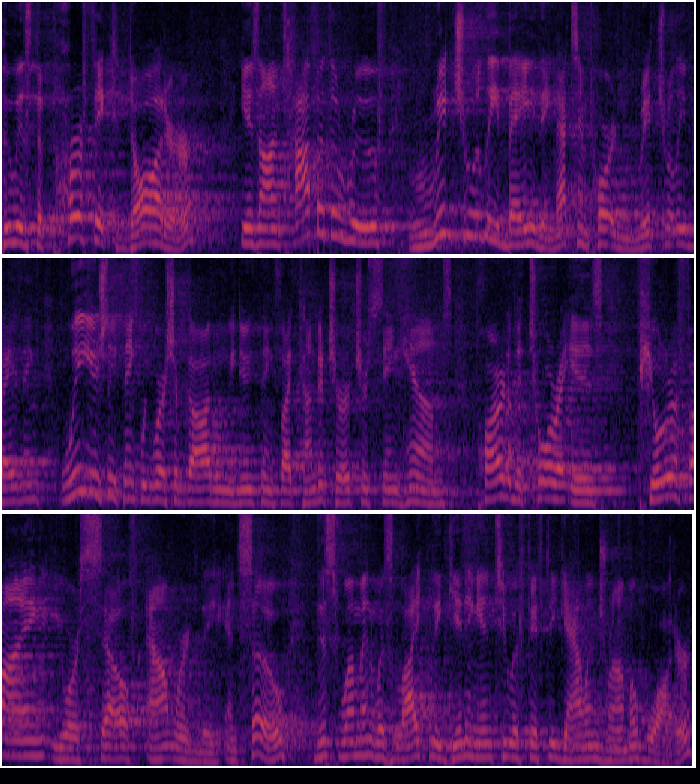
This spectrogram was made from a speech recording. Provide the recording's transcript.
who is the perfect daughter, is on top of the roof ritually bathing. That's important, ritually bathing. We usually think we worship God when we do things like come to church or sing hymns. Part of the Torah is purifying yourself outwardly. And so, this woman was likely getting into a 50 gallon drum of water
